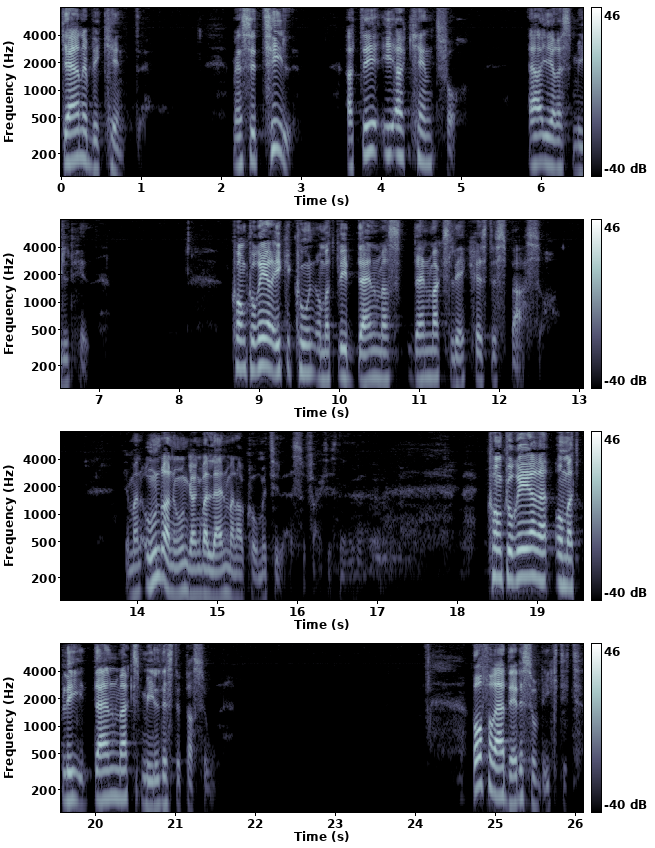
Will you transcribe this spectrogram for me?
gerne blive kendte. Men se til, at det I er kendt for, er jeres mildhed. Konkurrer ikke kun om at blive Danmarks, Danmarks lækreste spasser. Ja, man undrer nogle gange, hvad land man har kommet til, altså faktisk. Konkurrere om at blive Danmarks mildeste person. Hvorfor er dette så vigtigt?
